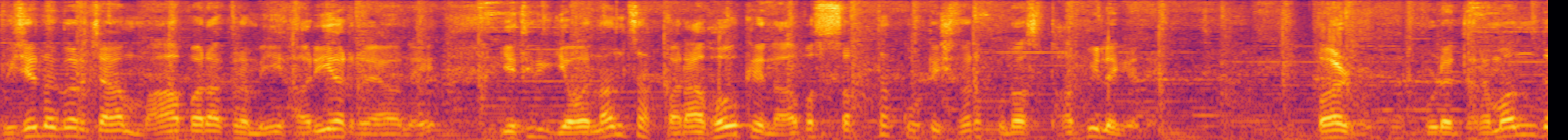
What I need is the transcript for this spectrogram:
विजयनगरच्या महापराक्रमी हरिहर रयाने येथील यवनांचा पराभव केला व सप्तकोटेश्वर पुन्हा स्थापिले गेले. पण पुढे धर्मांध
